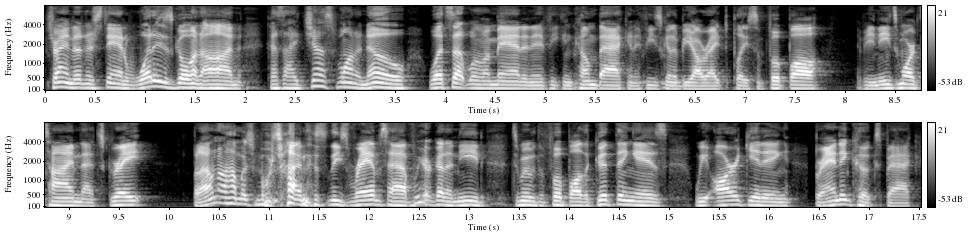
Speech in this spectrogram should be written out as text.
trying to understand what is going on, because I just want to know what's up with my man and if he can come back and if he's going to be all right to play some football. If he needs more time, that's great. But I don't know how much more time this, these Rams have. We are going to need to move the football. The good thing is we are getting Brandin Cooks back.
